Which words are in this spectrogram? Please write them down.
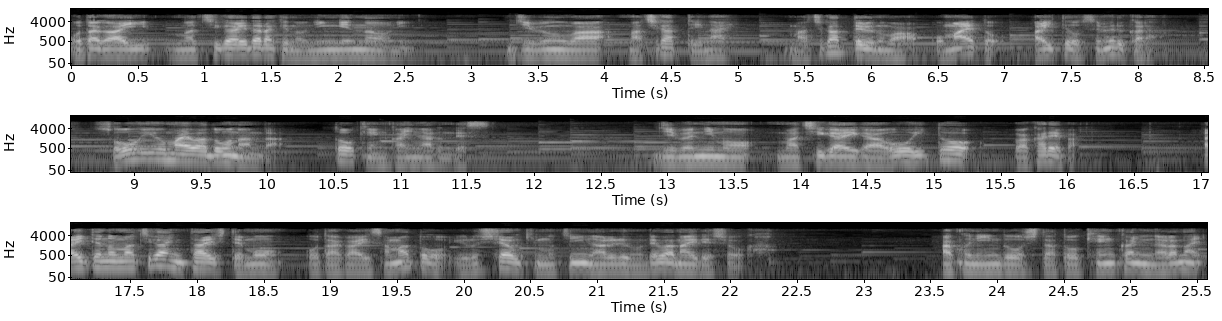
お互い間違いだらけの人間なのに、自分は間違っていない。間違ってるのはお前と相手を責めるから、そういうお前はどうなんだと喧嘩になるんです。自分にも間違いが多いと分かれば、相手の間違いに対してもお互い様と許し合う気持ちになれるのではないでしょうか。悪人同士だと喧嘩にならない、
